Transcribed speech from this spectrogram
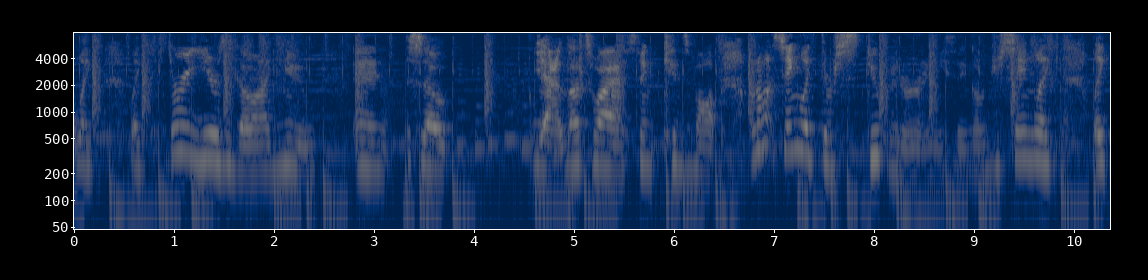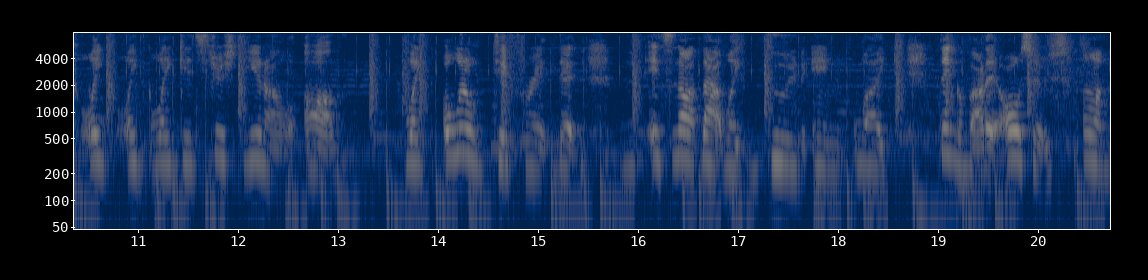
like like three years ago, I knew, and so yeah, that's why I think Kidz Bop. I'm not saying like they're stupid or anything. I'm just saying like like like like like it's just you know um like a little different that it's not that like good in like think about it. Also um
